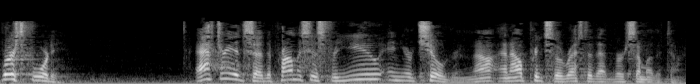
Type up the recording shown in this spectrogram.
Verse 40. After he had said, The promise is for you and your children. And I'll, and I'll preach the rest of that verse some other time.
